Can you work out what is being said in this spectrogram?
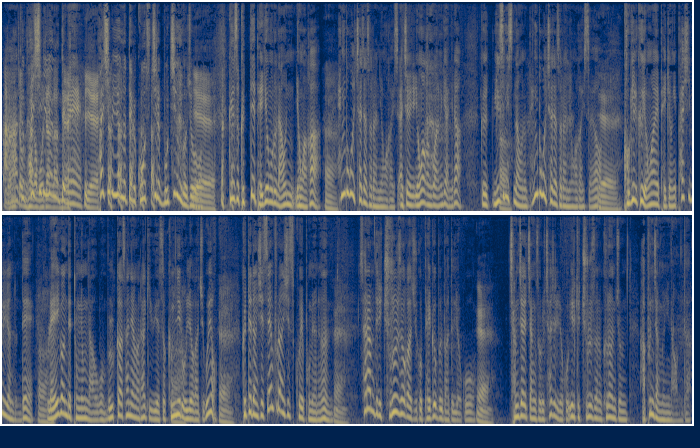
아, 그0.4가 81년도 모자랐네. 때문에 예. 81년도 때문에 그 수치를 못 찍은 거죠. 예. 그래서 그때 배경으로 나온 영화가 어. 행복을 찾아서라는 영화가 있어요. 아니, 제가 영화 광고하는 게 아니라 그윌 스미스 나오는 행복을 찾아서라는 영화가 있어요. 예. 거길 그 영화의 배경이 81년도인데 어. 레이건 대통령 나오고 물가 사냥을 하기 위해서 금리를 어. 올려가지고요. 예. 그때 당시 샌프란시스코에 보면은 예. 사람들이 줄을 서가지고 배급을 받으려고 예. 잠잘 장소를 찾으려고 이렇게 줄을 서는 그런 좀 아픈 장면이 나옵니다.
